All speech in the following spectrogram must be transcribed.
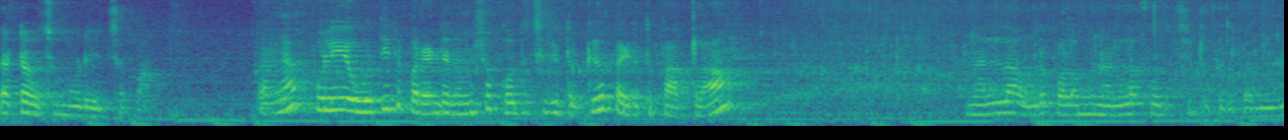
தட்டை வச்சு மூடி வச்சிடலாம். பாருங்க புளியை ஊற்றிட்டு இப்போ ரெண்டு நிமிஷம் கொதிச்சுக்கிட்டு இருக்கு. இப்போ எடுத்து பார்க்கலாம். நல்லா வந்து குழம்பு நல்லா கொதிச்சுட்டு இருக்குது பாருங்க.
